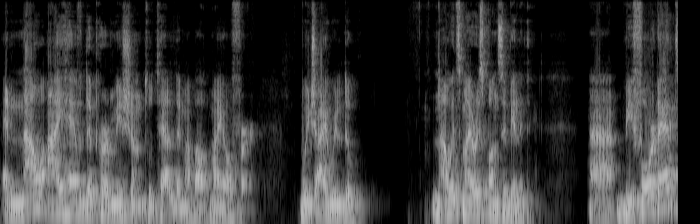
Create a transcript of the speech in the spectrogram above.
And now I have the permission to tell them about my offer. which I will do. Now it's my responsibility. Uh, before that,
